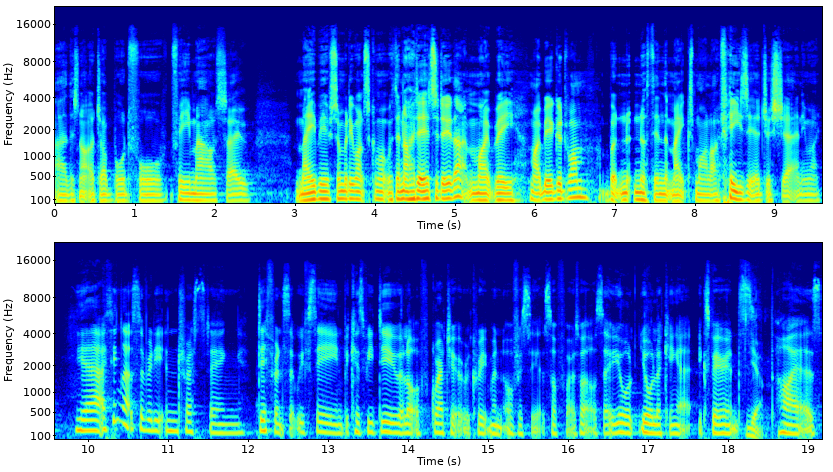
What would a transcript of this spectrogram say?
uh, there's not a job board for females. So maybe if somebody wants to come up with an idea to do that it might be might be a good one but n- nothing that makes my life easier just yet anyway yeah, I think that's a really interesting difference that we've seen because we do a lot of graduate recruitment, obviously at Softwire as well. So you're you're looking at experienced yeah. hires,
